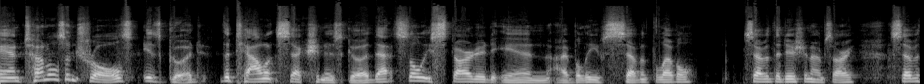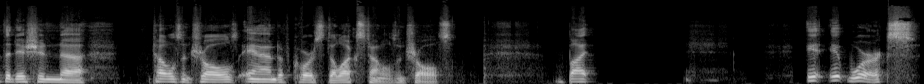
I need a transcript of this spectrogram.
And Tunnels and Trolls is good. The talent section is good. That slowly started in, I believe, seventh level, seventh edition. I'm sorry, seventh edition uh, Tunnels and Trolls, and of course, deluxe Tunnels and Trolls. But it it works.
